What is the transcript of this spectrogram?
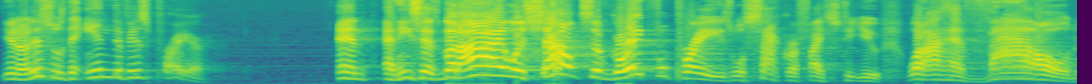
you know, this was the end of his prayer. And, and he says, But I, with shouts of grateful praise, will sacrifice to you what I have vowed.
